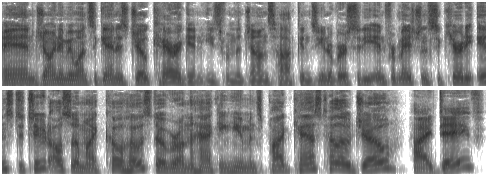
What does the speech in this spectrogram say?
And joining me once again is Joe Carrigan. He's from the Johns Hopkins University Information Security Institute, also my co host over on the Hacking Humans podcast. Hello, Joe. Hi, Dave.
